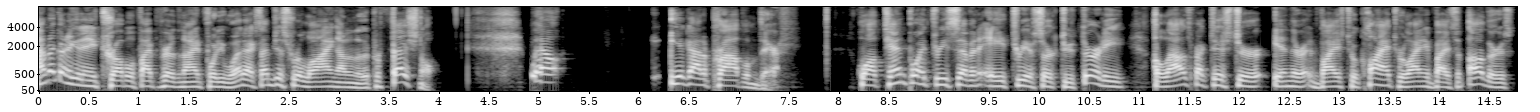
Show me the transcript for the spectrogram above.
I'm not going to get any trouble if I prepare the 941X. I'm just relying on another professional. Well, you got a problem there. While 10.37A3 of Circ 230 allows practitioner in their advice to a client to rely on advice of others,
